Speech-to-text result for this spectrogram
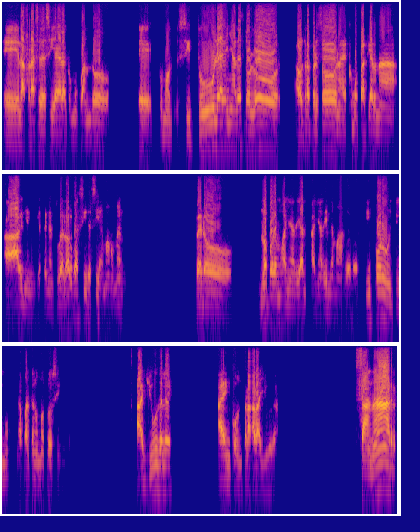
eh, la frase decía era como cuando, eh, como si tú le añades dolor a otra persona, es como patear una, a alguien que está en el suelo, algo así decía, más o menos. Pero no podemos añadir, añadirle más dolor. Y por último, la parte número 5, ayúdele a encontrar ayuda. Sanar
